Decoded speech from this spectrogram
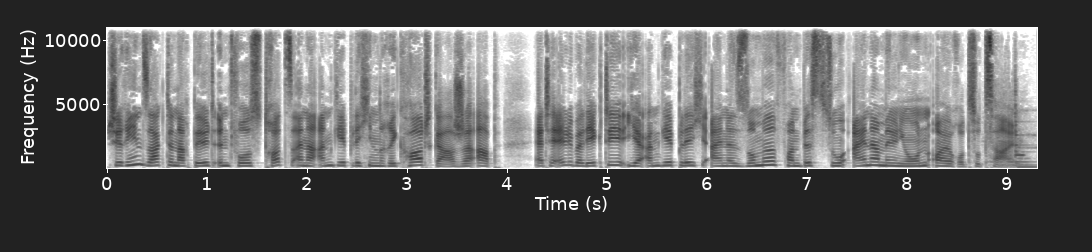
Shirin sagte nach Bildinfos trotz einer angeblichen Rekordgage ab. RTL überlegte, ihr angeblich eine Summe von bis zu einer Million Euro zu zahlen.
